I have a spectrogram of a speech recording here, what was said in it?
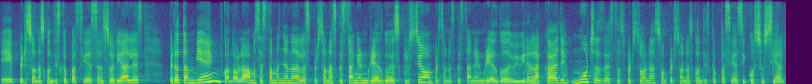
eh, personas con discapacidades sensoriales, pero también cuando hablábamos esta mañana de las personas que están en riesgo de exclusión, personas que están en riesgo de vivir en la calle, muchas de estas personas son personas con discapacidad psicosocial.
